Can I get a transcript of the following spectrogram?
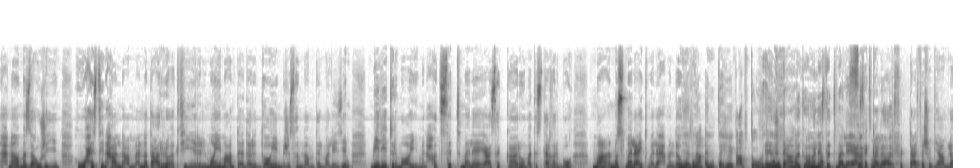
نحن مزعوجين هو حاسين حالنا عم عندنا تعرق كثير المي ما عم تقدر تضاين بجسمنا مثل ما لازم. بليتر مي بنحط ست ملاعق سكر وما تستغربوا. مع نص ملعقة ملح بندوبهم أنت هيك عم تقولي أنت عم بتقولي ست ملاعق سكر. ست ملاعق سكر. بتعرفي شو بيعملوا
